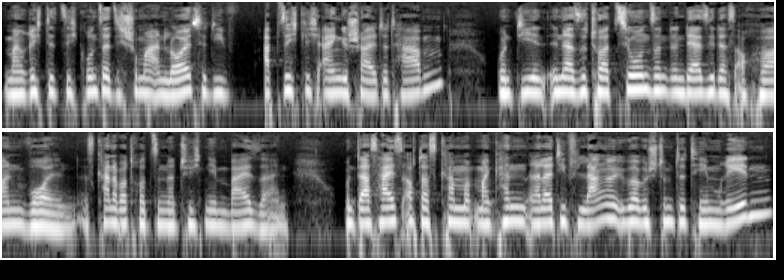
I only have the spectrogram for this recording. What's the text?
man richtet sich grundsätzlich schon mal an Leute, die absichtlich eingeschaltet haben und die in, in einer Situation sind, in der sie das auch hören wollen. Es kann aber trotzdem natürlich nebenbei sein. Und das heißt auch, das kann man, man kann relativ lange über bestimmte Themen reden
